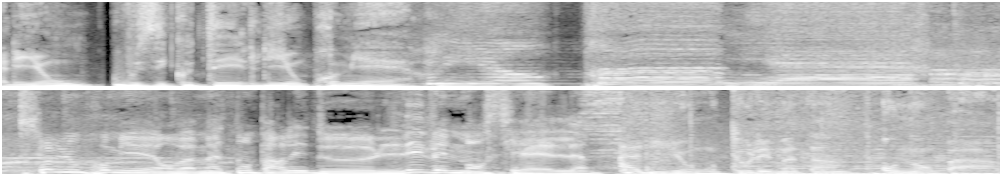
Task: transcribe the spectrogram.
À Lyon, vous écoutez Lyon Première. Sur Lyon Première, on va maintenant parler de l'événementiel. À Lyon, tous les matins, on en parle.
